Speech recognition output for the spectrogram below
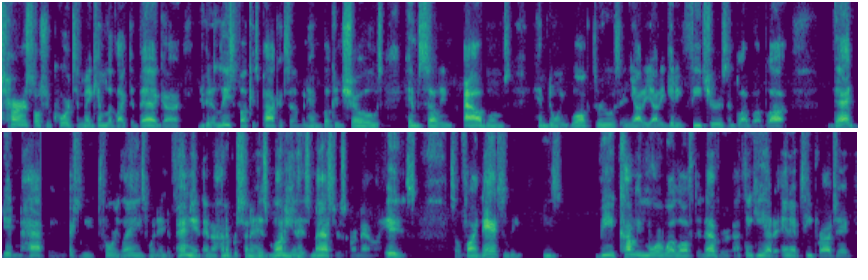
turn social court to make him look like the bad guy, you could at least fuck his pockets up with him booking shows, him selling albums, him doing walkthroughs and yada yada, getting features and blah blah blah. That didn't happen. Actually, Tory Lanez went independent, and 100% of his money and his masters are now his. So financially, he's becoming more well off than ever. I think he had an NFT project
